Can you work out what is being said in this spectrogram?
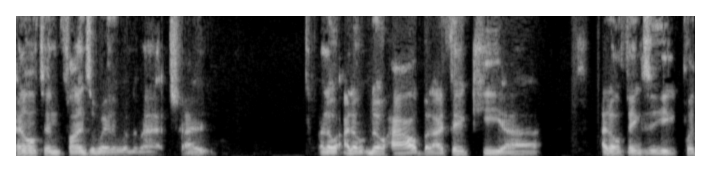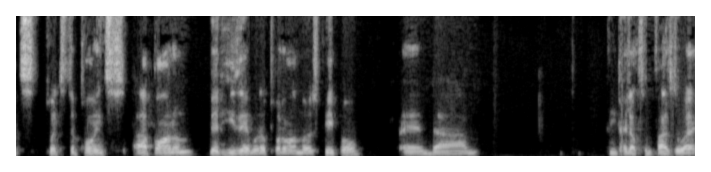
Pendleton finds a way to win the match. I, I don't, I don't know how, but I think he, uh, I don't think that he puts puts the points up on him that he's able to put on most people, and um, and Pendleton finds a way.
